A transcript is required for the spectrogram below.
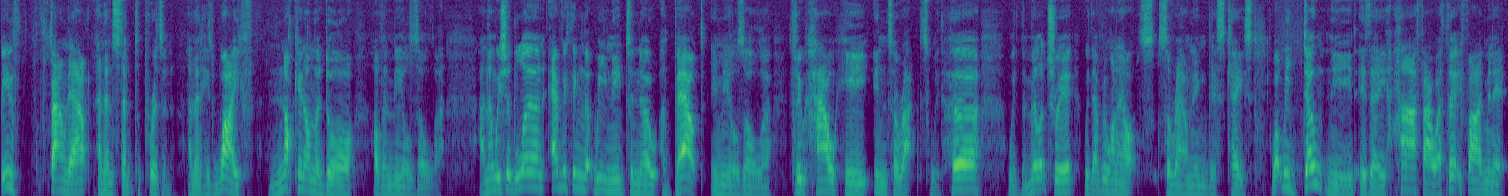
being found out and then sent to prison and then his wife knocking on the door of Emile Zola. And then we should learn everything that we need to know about Emile Zola through how he interacts with her, with the military, with everyone else surrounding this case. What we don't need is a half hour, 35 minute,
